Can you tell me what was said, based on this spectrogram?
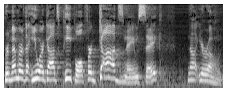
remember that you are God's people for God's name's sake, not your own.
